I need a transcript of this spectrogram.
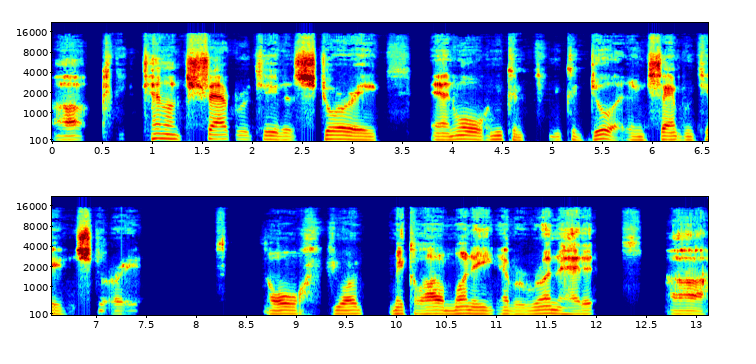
Uh, you cannot fabricate a story and oh, you can you could do it and fabricate a story. Oh, you make a lot of money, have a run at it, uh,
